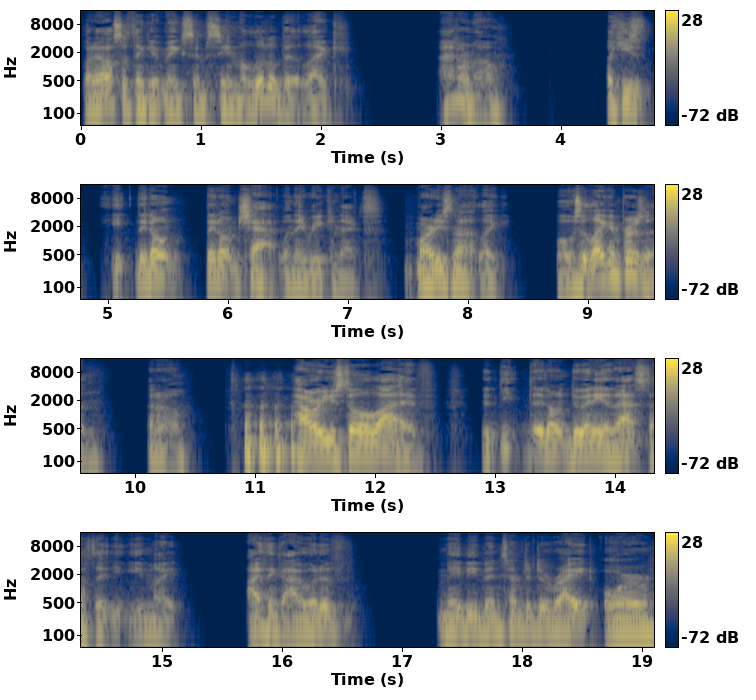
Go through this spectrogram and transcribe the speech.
But I also think it makes him seem a little bit like, I don't know, like he's. They don't. They don't chat when they reconnect. Marty's not like, what was it like in prison? I don't know. How are you still alive? They don't do any of that stuff that you might. I think I would have maybe been tempted to write, or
